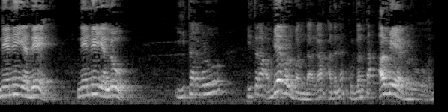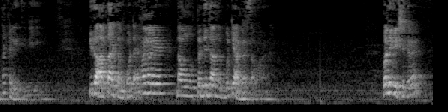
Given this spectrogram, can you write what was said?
ನೆನೆಯದೆ. ನೆನೆಯಲು. ಈ ತರಗಳು ಈ ತರ ಅವ್ಯಯಗಳು ಬಂದಾಗ ಅದನ್ನ ಕೃದಂತ ಅವ್ಯಯಗಳು ಅಂತ ಕರಿತೀವಿ. ಇದು ಅರ್ಥ ಆಯ್ತು ಅನ್ಕೊಂಡೆ? ಹಾಗಾಗಿ ನಾವು ತದ್ದಿತಾಂತದ ಬಗ್ಗೆ ಅಭ್ಯಾಸ ಮಾಡೋಣ. ಬನ್ನಿ ವೀಕ್ಷಕರೇ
